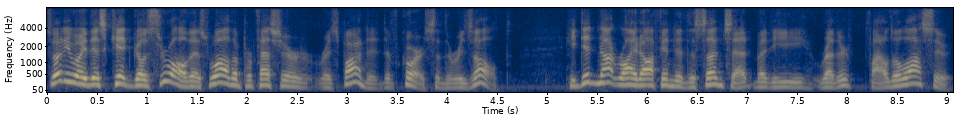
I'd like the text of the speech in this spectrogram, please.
So anyway, this kid goes through all this. Well, the professor responded, of course, and the result. He did not ride off into the sunset, but he rather filed a lawsuit.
